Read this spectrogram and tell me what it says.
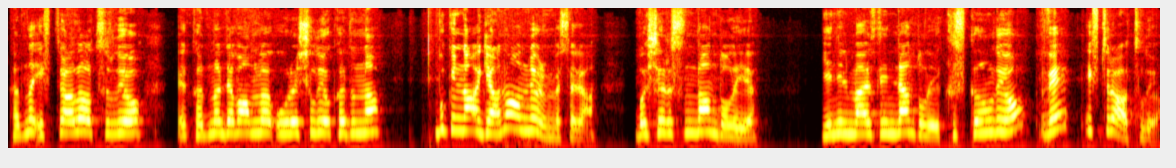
kadına iftiralar atılıyor. E, kadına devamlı uğraşılıyor kadınla. Bugün Nagihan'ı anlıyorum mesela. Başarısından dolayı, yenilmezliğinden dolayı kıskanılıyor ve iftira atılıyor.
